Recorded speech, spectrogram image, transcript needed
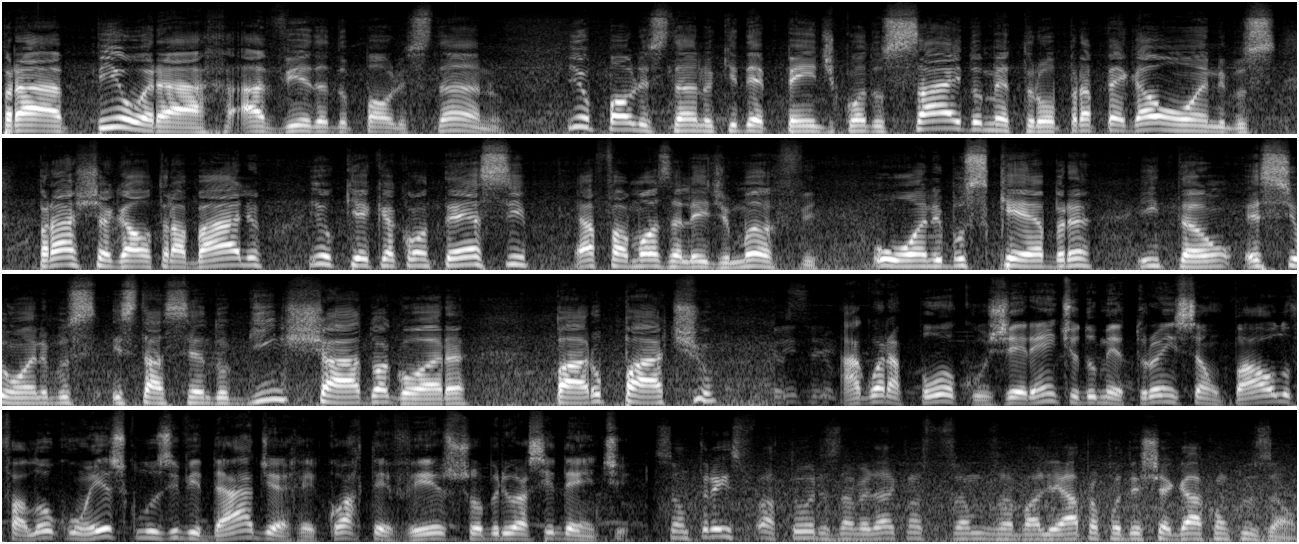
para piorar a vida do paulistano, e o paulistano que depende quando sai do metrô para pegar o ônibus para chegar ao trabalho, e o que, que acontece? É a famosa lei de Murphy. O ônibus quebra, então esse ônibus está sendo guinchado agora para o pátio Agora há pouco, o gerente do metrô em São Paulo falou com exclusividade à Record TV sobre o acidente. São três fatores, na verdade, que nós precisamos avaliar para poder chegar à conclusão.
